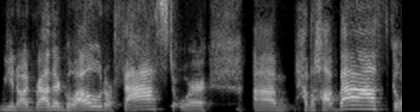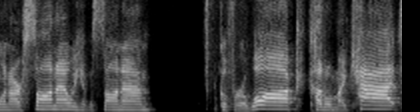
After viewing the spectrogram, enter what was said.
you know, I'd rather go out or fast or um, have a hot bath, go in our sauna. We have a sauna, go for a walk, cuddle my cat.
